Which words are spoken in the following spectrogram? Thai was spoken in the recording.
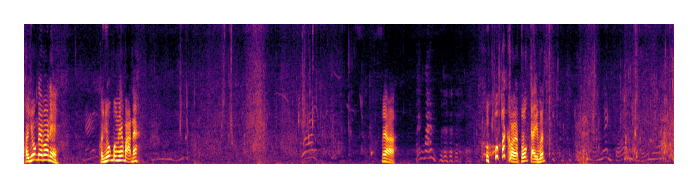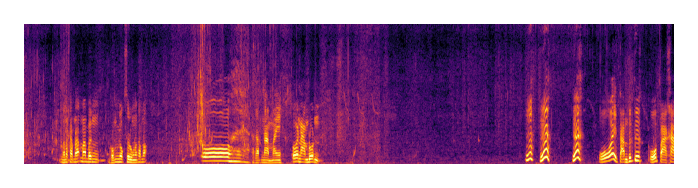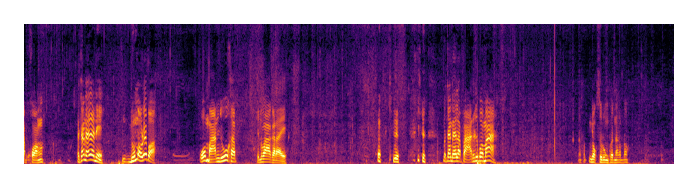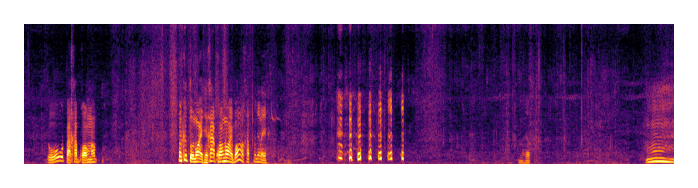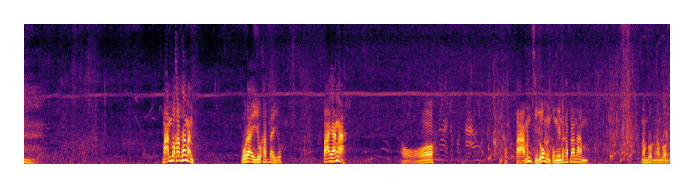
ขอยยกได้ป่ะนี่ขอยยกเบิ้งเรียกบาทนะไม่อะแมงมันขอยกระตกใจเบิดมานะครับนะมาเบิ้งผมยกสลุงนะครับเนาะโอ้ยนะครับน้ำไหมโอ้ยน้ำล้นเฮ้ยเฮ้ยเฮ้ยโอ้ยต่ำตึกๆโอ้ปลาคาบของไปจังไหนล่ะนี่หนุ่มเอาเลยบ่ โอ้หมานอยู่ครับ เห็นว่ากระไดมันจังไหนละป่านคือบ่มานะครับยกสลุงเพิ่นนะครับเนาะโอ้ปลาคาบของเนาะมันคือตัวน้อยแต่คาบของน้อยบ่ครับมันจังไหนะครับอืมหมันบ่ครับทั้งนั้นโอ้ได้อยู่ครับได้อยู่ปลาหยังน่ะ อ้หน้ากับปลาขาวครับปลามันสีลงตรงนี้นะครับน้ำน้ำน้ำล้นน้ำล้น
